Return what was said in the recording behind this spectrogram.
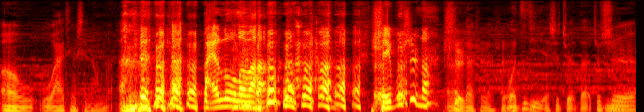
呃，我我爱听现场版，白录了吧？谁不是呢？是的，是的，是的，我自己也是觉得，就是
